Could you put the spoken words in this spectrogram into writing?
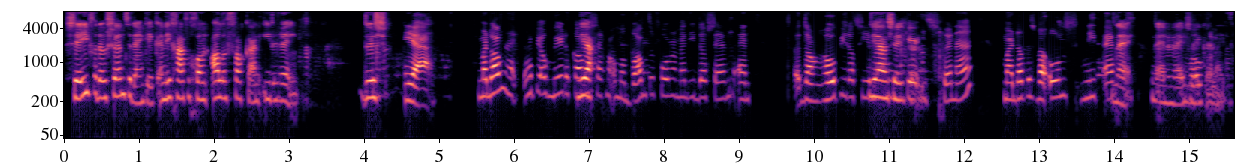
zeven docenten, denk ik. En die gaven gewoon alle vakken aan iedereen. Dus Ja, maar dan heb, je ook meer de kans Ja. zeg maar, om een band te vormen met die docent. En eh, dan hoop je dat ze je Ja, misschien een keer iets gunnen. Maar dat is bij ons niet echt nee, nee, nee, nee zeker niet.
